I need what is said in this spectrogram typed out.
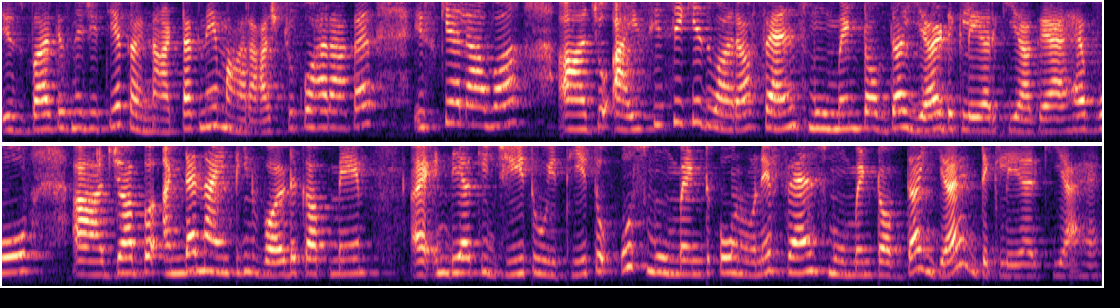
इस बार किसने जीती है? कर्नाटक ने महाराष्ट्र को हराकर। इसके अलावा जो आईसीसी के द्वारा fans movement of the year declare किया गया है, वो जब अंडर 19 वर्ल्ड कप में इंडिया की जीत हुई थी तो उस मूवमेंट को उन्होंने fans movement of the year declare किया है।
